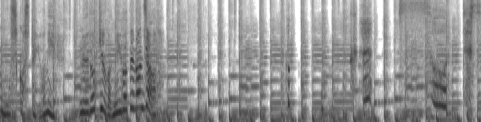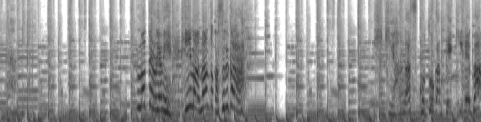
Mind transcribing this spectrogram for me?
やもしかして闇メダキューが苦手なんじゃ闇今何とかするから。引き離すことができれば。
